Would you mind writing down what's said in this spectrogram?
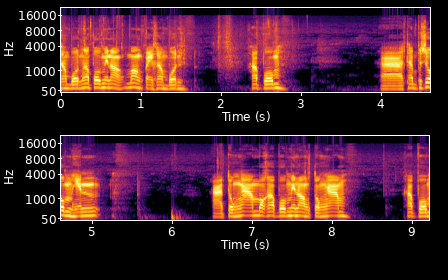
ข้างบนครับผมพี่น้องมองไปข้างบน ครับผม อ่าท่านผู้ชมเห็นอ่าตรงงามบ่ครับผมพี่น้องตรงงามครับผม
